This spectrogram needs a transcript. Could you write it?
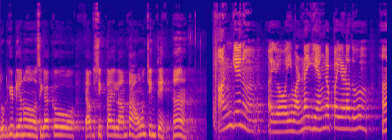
ದುಡ್ಡು ಗಿಡ್ಡು ಏನು ಸಿಗಕ್ಕೂ ಯಾವುದು ಸಿಗ್ತಾ ಇಲ್ಲ ಅಂತ ಅವನ ಚಿಂತೆ ಹಾಂ. ಹಂಗೇನು? ಅಯ್ಯೋ ಈ ಅಣ್ಣ ಹೆಂಗಪ್ಪ ಹೇಳೋದು ಹಾ?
